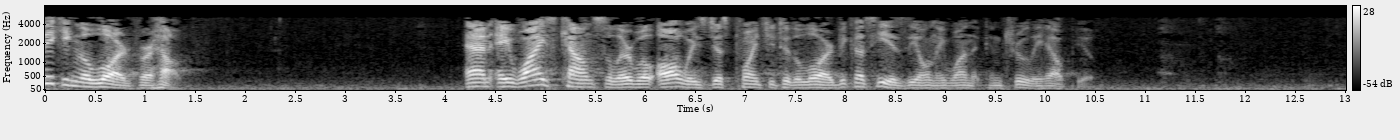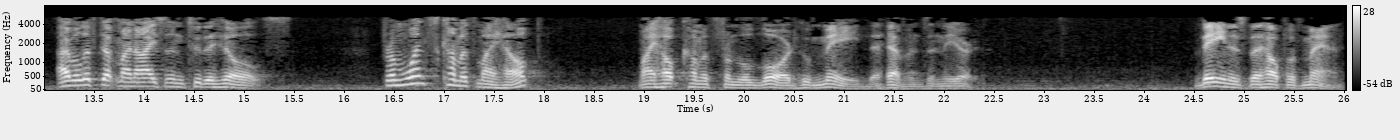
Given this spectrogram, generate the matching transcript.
Seeking the Lord for help. And a wise counselor will always just point you to the Lord because He is the only one that can truly help you. I will lift up mine eyes unto the hills. From whence cometh my help? My help cometh from the Lord who made the heavens and the earth. Vain is the help of man.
